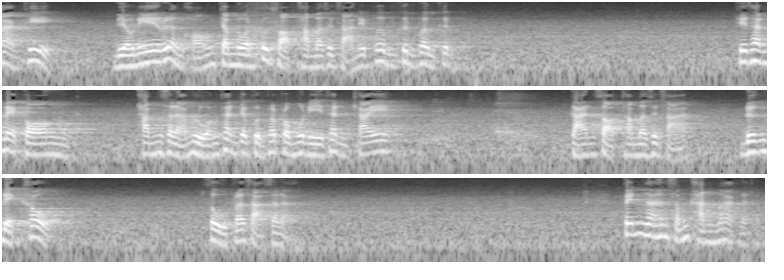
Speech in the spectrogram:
มาก ๆ ที่เดี๋ยวนี้เรื่องของจำนวนผู้สอบธรรมศึกษานี่เพิ่มขึ้นเพิ่มขึ้น ที่ท่านแม่กองทำสนามหลวงท่านเจ้าคุณพระพรหมุนีท่านใช้การสอบธรรมศึกษา ดึงเด็กเข้าสู่พระศาสนา เป็นงานสำคัญมากนะครับ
